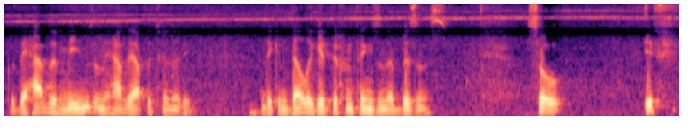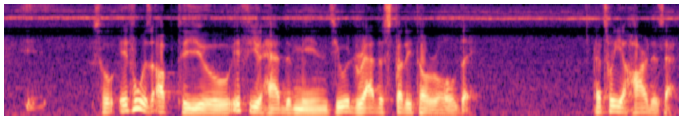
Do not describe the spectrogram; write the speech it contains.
because they have the means and they have the opportunity. They can delegate different things in their business. So if so if it was up to you, if you had the means, you would rather study Torah all day. That's where your heart is at.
